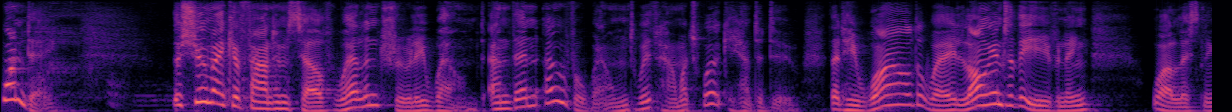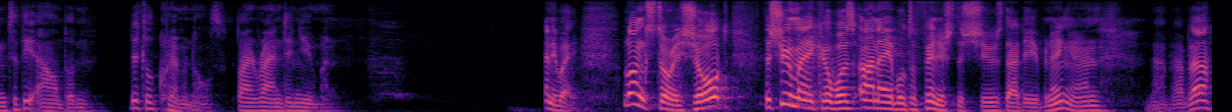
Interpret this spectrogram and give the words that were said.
One day, the shoemaker found himself well and truly whelmed, and then overwhelmed with how much work he had to do, that he whiled away long into the evening while listening to the album Little Criminals by Randy Newman. Anyway, long story short, the shoemaker was unable to finish the shoes that evening, and blah, blah, blah.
